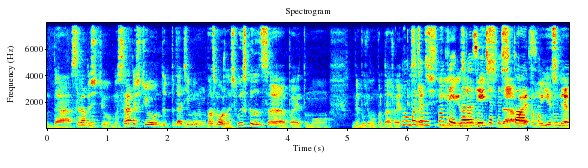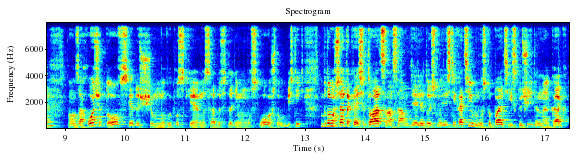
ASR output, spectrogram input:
да, с радостью. Мы с радостью дадим ему возможность высказаться, поэтому будем ему продолжать ну, писать будем смотреть и на развитие этой да, ситуации. Поэтому, если угу. он захочет, то в следующем выпуске мы с радостью дадим ему слово, чтобы объяснить. Ну, потому что вся такая ситуация на самом деле. То есть мы здесь не хотим выступать исключительно как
